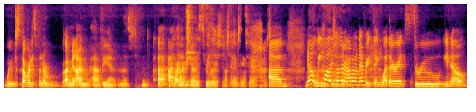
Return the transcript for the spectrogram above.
we've discovered it's been a. I mean, I'm happy in this. Uh, I'm happy in this relationship. Okay, too. too. Um, no, we call each other out on everything, whether it's through, you know,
